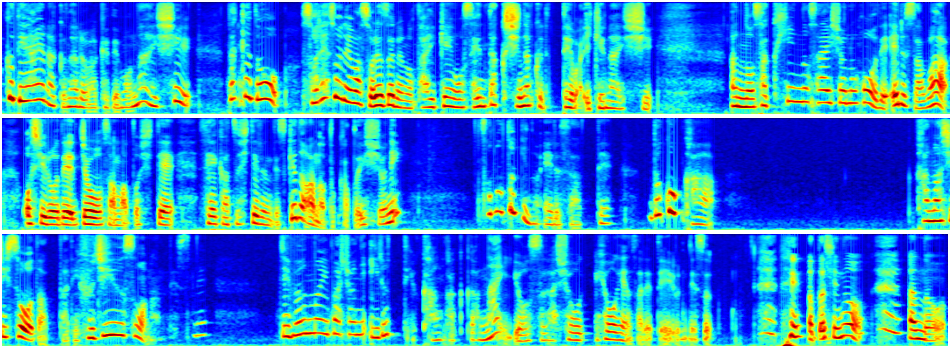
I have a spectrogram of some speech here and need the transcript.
く出会えなくなるわけでもないしだけどそれぞれはそれぞれの体験を選択しなくてはいけないしあの作品の最初の方でエルサはお城で女王様として生活してるんですけどアナとかと一緒にその時のエルサってどこか悲しそうだったり不自由そうなんですね。自分の居場所にいるっていう感覚がない様子が表現されているんです。私のあの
